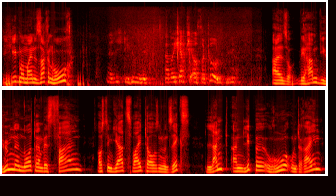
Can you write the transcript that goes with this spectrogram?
Ich hebe mal meine Sachen hoch. Das ist die Hymne. Aber ich habe sie auch vertont. Ne? Also, wir haben die Hymne Nordrhein-Westfalen aus dem Jahr 2006. Land an Lippe, Ruhr und Rhein.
